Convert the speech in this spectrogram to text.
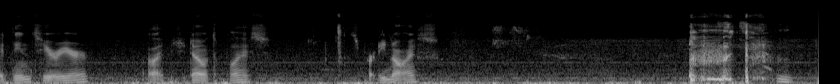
Quite the interior. I like what you've done with the place. It's pretty nice.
